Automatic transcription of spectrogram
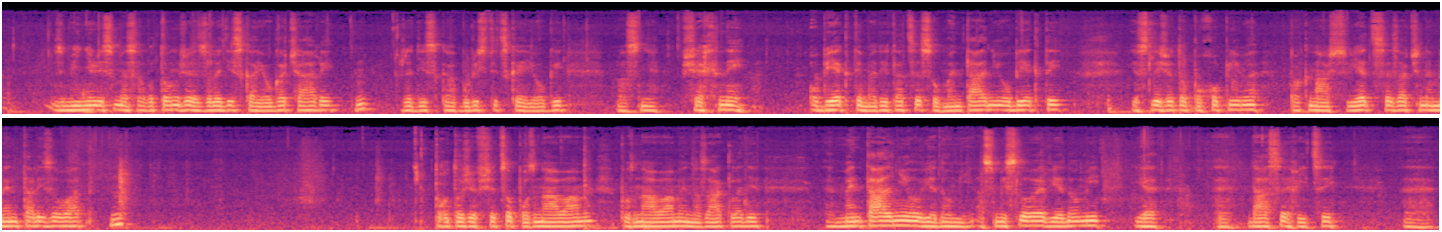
Zmínili jsme se o tom, že z hlediska yogačáry, hm? z hlediska buddhistické jogy, vlastně všechny objekty meditace jsou mentální objekty. Jestliže to pochopíme, pak náš svět se začne mentalizovat. Hm? Protože vše, co poznáváme, poznáváme na základě mentálního vědomí. A smyslové vědomí je dá se říci, eh,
